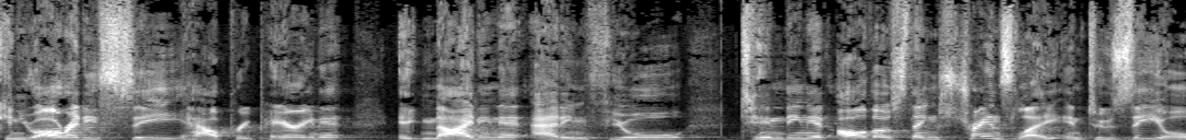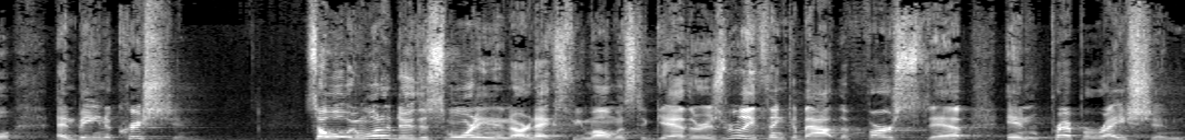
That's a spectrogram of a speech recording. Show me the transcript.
can you already see how preparing it, igniting it, adding fuel, tending it, all those things translate into zeal and being a Christian? So, what we want to do this morning in our next few moments together is really think about the first step in preparation,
